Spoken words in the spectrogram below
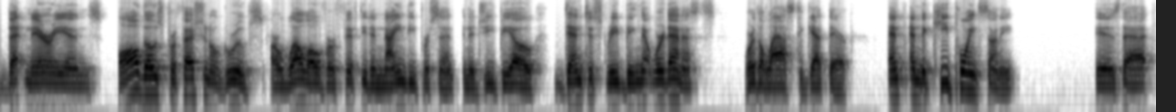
veterinarians, all those professional groups are well over 50 to 90% in a GPO. Dentistry, being that we're dentists, we're the last to get there. And, and the key point, Sonny, is that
